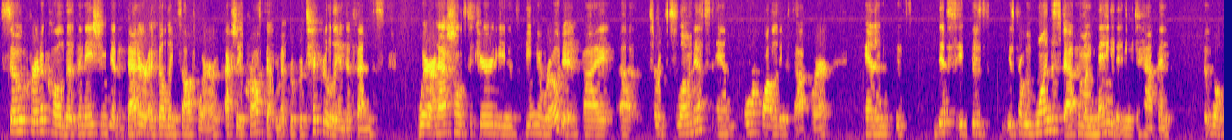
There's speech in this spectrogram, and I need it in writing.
so critical that the nation get better at building software, actually across government, but particularly in defense, where our national security is being eroded by uh, sort of slowness and poor quality of software. And it's this it is, is probably one step among many that need to happen that will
